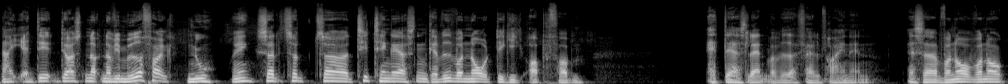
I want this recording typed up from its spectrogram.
nej, ja, det, det er også, når, når vi møder folk nu, ikke, så, så, så tit tænker jeg sådan, kan jeg vide, hvornår det gik op for dem, at deres land var ved at falde fra hinanden. Altså, hvornår, hvornår,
